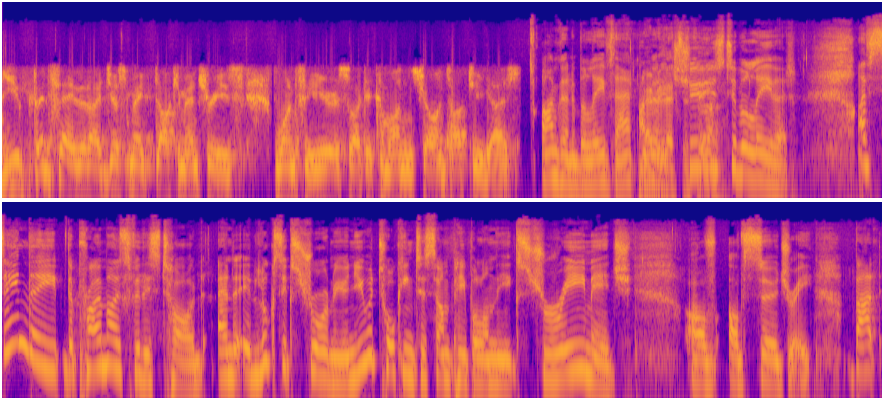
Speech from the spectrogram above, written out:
You could say that I just make documentaries once a year so I could come on the show and talk to you guys. I'm going to believe that. I'm going to that's the thing. choose to believe it. I've seen the, the promos for this, Todd, and it looks extraordinary. And you were talking to some people on the extreme edge of, of surgery. But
